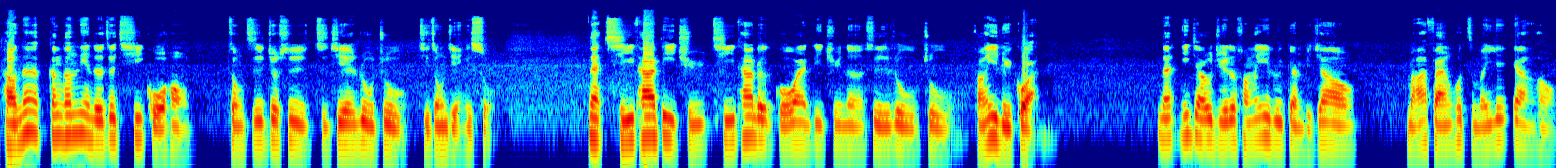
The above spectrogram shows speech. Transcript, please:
好，那刚刚念的这七国哈，总之就是直接入住集中检疫所。那其他地区，其他的国外地区呢，是入住防疫旅馆。那你假如觉得防疫旅馆比较麻烦或怎么样哈，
